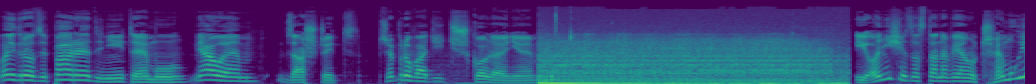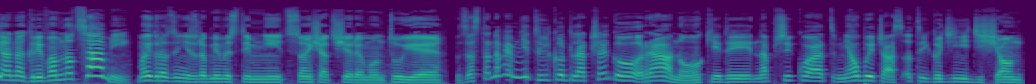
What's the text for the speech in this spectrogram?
Moi drodzy, parę dni temu miałem zaszczyt przeprowadzić szkolenie. I oni się zastanawiają, czemu ja nagrywam nocami. Moi drodzy, nie zrobimy z tym nic, sąsiad się remontuje. Zastanawia mnie tylko, dlaczego rano, kiedy na przykład miałby czas o tej godzinie 10,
